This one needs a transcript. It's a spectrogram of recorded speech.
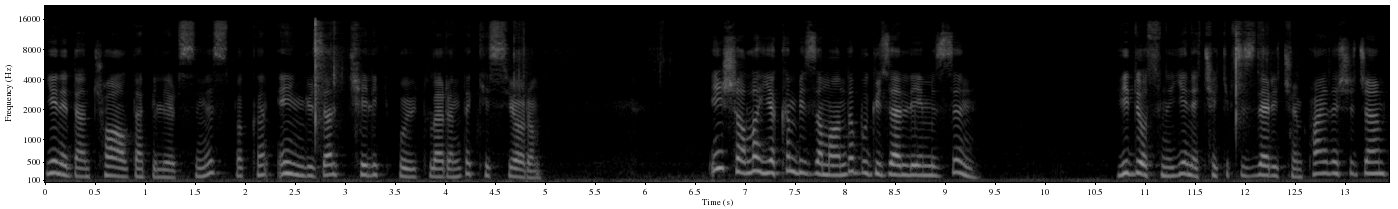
yeniden çoğaltabilirsiniz. Bakın en güzel çelik boyutlarında kesiyorum. İnşallah yakın bir zamanda bu güzelliğimizin videosunu yine çekip sizler için paylaşacağım.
